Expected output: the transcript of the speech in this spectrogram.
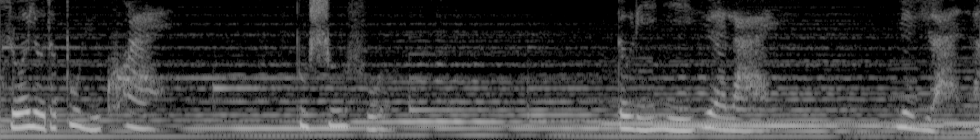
所有的不愉快、不舒服，都离你越来越远了。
